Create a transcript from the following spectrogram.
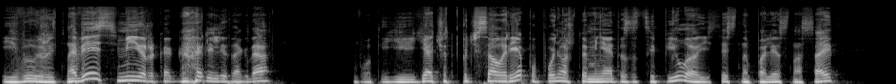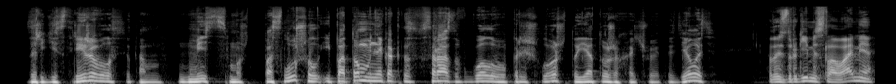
и выложить на весь мир, как говорили тогда, вот, и я что-то почесал репу, понял, что меня это зацепило, естественно, полез на сайт, зарегистрировался, там месяц, может, послушал, и потом мне как-то сразу в голову пришло, что я тоже хочу это делать. То есть, другими словами,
